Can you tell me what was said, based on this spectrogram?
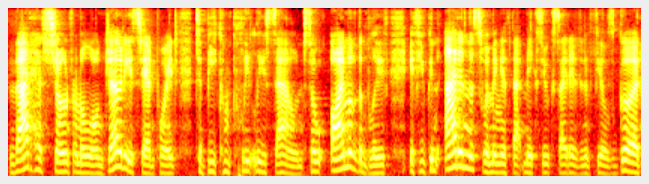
That has shown from a longevity standpoint to be completely sound. So I'm of the belief if you can add in the swimming, if that makes you excited and it feels good,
